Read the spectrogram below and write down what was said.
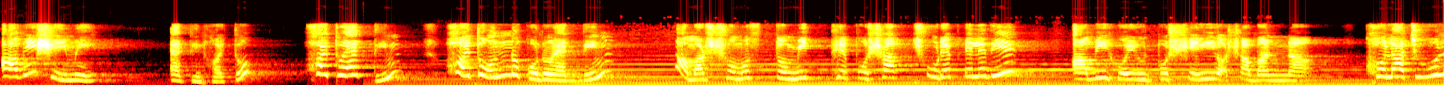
আমি সেই মেয়ে। একদিন হয়তো হয়তো একদিন, হয়তো অন্য কোনো একদিন আমার সমস্ত মিথ্যে পোশাক ছুঁড়ে ফেলে দিয়ে আমি হয়ে উঠব সেই অসামান্যা খোলা চুল,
